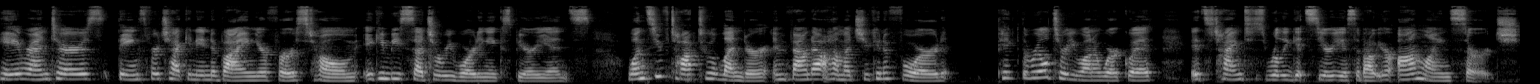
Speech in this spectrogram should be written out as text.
Hey renters, thanks for checking into buying your first home. It can be such a rewarding experience. Once you've talked to a lender and found out how much you can afford, pick the realtor you want to work with, it's time to really get serious about your online search.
